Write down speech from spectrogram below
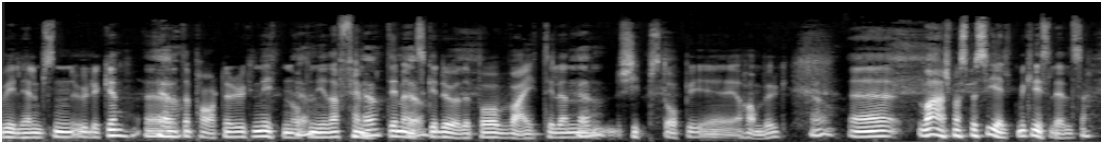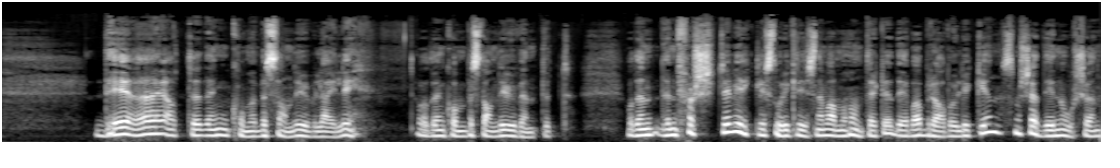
Wilhelmsen-ulykken. Eh, ja. Partnerulykken i 1989 der 50 ja. mennesker døde på vei til en ja. skipsdåp i Hamburg. Eh, hva er det som er spesielt med kriseledelse? Det er at den kommer bestandig ubeleilig. Og den kommer bestandig uventet. Og den, den, første virkelig store krisen jeg var med og håndterte, det var Bravo-ulykken som skjedde i Nordsjøen.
